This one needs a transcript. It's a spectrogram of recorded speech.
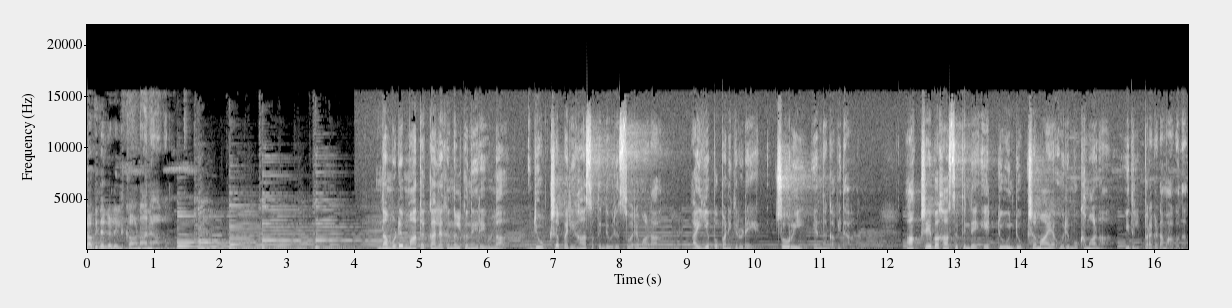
കവിതകളിൽ കാണാനാകും. നമ്മുടെ മതകലഹങ്ങൾക്ക് നേരെയുള്ള രൂക്ഷ പരിഹാസത്തിന്റെ ഒരു സ്വരമാണ് അയ്യപ്പ പണിക്കരുടെ ചൊറി എന്ന കവിത. ആക്ഷേപഹാസ്യത്തിന്റെ ഏറ്റവും രൂക്ഷമായ ഒരു മുഖമാണ് ഇതിൽ പ്രകടമാകുന്നത്.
